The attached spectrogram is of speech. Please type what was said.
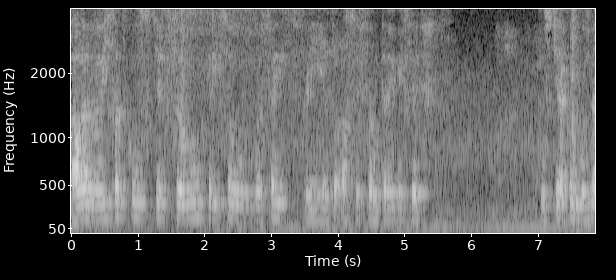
ale ve výsledku z těch filmů, které jsou ve Face Free, je to asi film, který bych si pustil jako možná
